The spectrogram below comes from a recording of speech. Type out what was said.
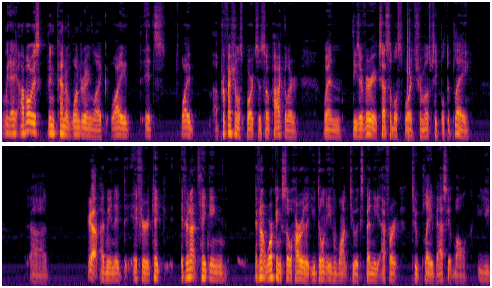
I mean, I, I've always been kind of wondering, like, why it's why uh, professional sports is so popular when these are very accessible sports for most people to play. Uh, Yeah. I mean, it, if you're take if you're not taking if not working so hard that you don't even want to expend the effort to play basketball, you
